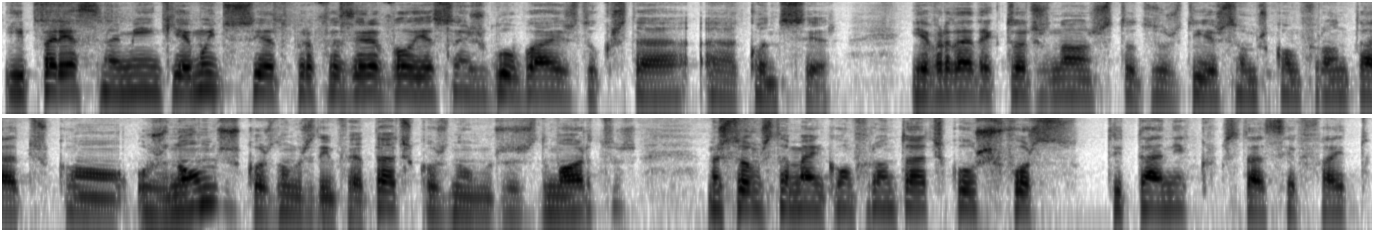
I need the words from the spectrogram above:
e parece-me a mim que é muito cedo para fazer avaliações globais do que está a acontecer. E a verdade é que todos nós, todos os dias, somos confrontados com os números, com os números de infectados, com os números de mortos, mas somos também confrontados com o esforço titânico que está a ser feito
